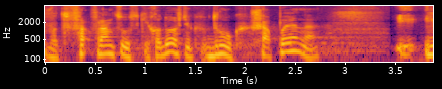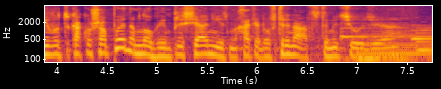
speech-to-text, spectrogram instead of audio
вот французский художник, друг Шопена. И, и вот как у Шопена много импрессионизма, хотя бы в 13-м этюде.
